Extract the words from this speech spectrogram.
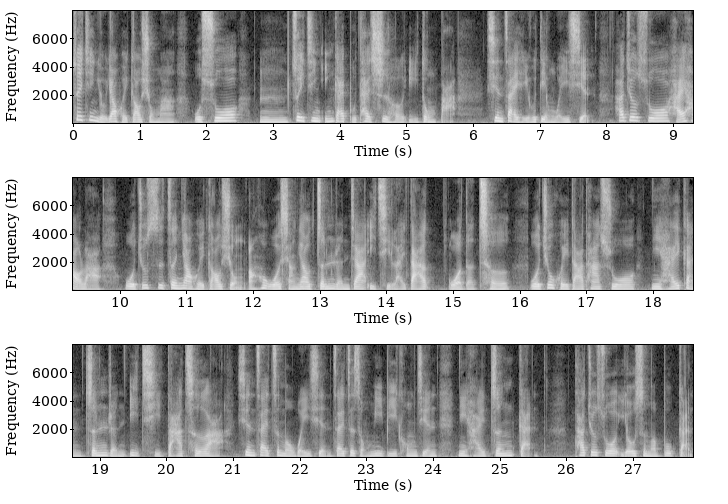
最近有要回高雄吗？”我说：“嗯，最近应该不太适合移动吧，现在有点危险。”他就说：“还好啦，我就是正要回高雄，然后我想要真人家一起来搭我的车。”我就回答他说：“你还敢真人一起搭车啊？现在这么危险，在这种密闭空间，你还真敢？”他就说：“有什么不敢？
